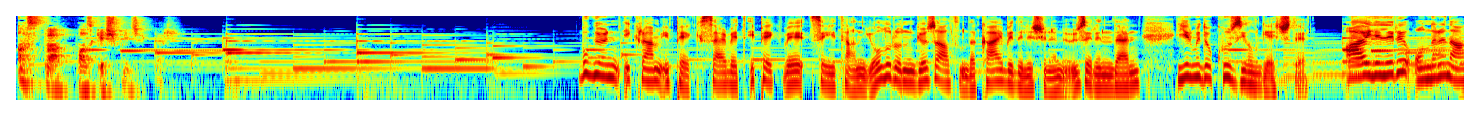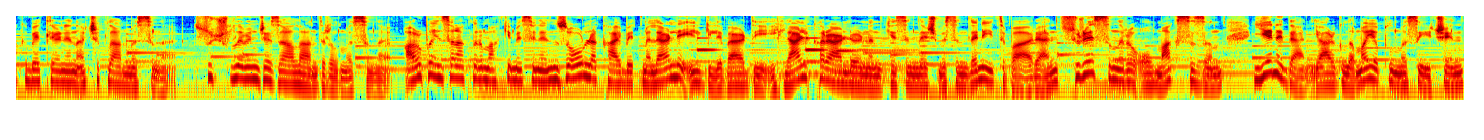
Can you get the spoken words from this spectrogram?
asla vazgeçmeyecekler. Bugün İkram İpek, Servet İpek ve Seyitan Yolur'un gözaltında kaybedilişinin üzerinden 29 yıl geçti. Aileleri onların akıbetlerinin açıklanmasını, suçluların cezalandırılmasını, Avrupa İnsan Hakları Mahkemesi'nin zorla kaybetmelerle ilgili verdiği ihlal kararlarının kesinleşmesinden itibaren süre sınırı olmaksızın yeniden yargılama yapılması için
